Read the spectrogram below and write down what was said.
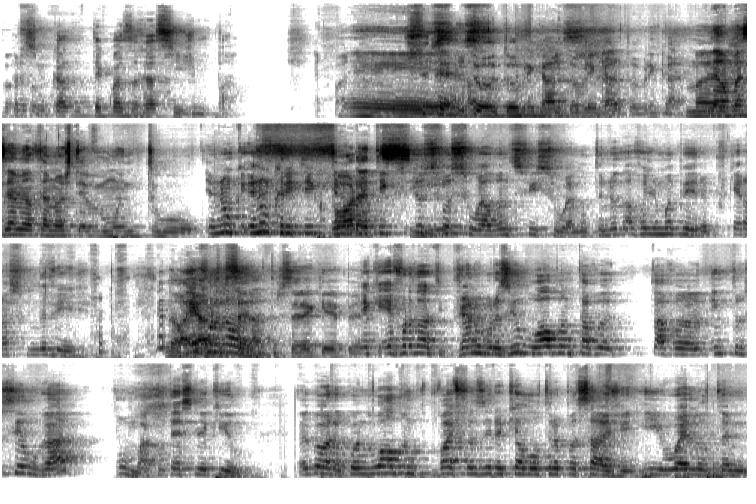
Parece um bocado até quase racismo, pá. É. Estou a brincar, estou a brincar, estou a brincar. Mas Não, mas Hamilton hoje esteve muito. eu não, eu não critico, Fora eu não de critico si. eu, se fosse o Albon, se fosse o Hamilton, eu dava-lhe uma pera, porque era a segunda vez. Não, é é, a verdade. terceira, a terceira é que é a pena. É, é verdade, tipo, já no Brasil o Albon estava estava em terceiro lugar, pumba, acontece-lhe aquilo. Agora, quando o Albon vai fazer aquela ultrapassagem e o Hamilton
